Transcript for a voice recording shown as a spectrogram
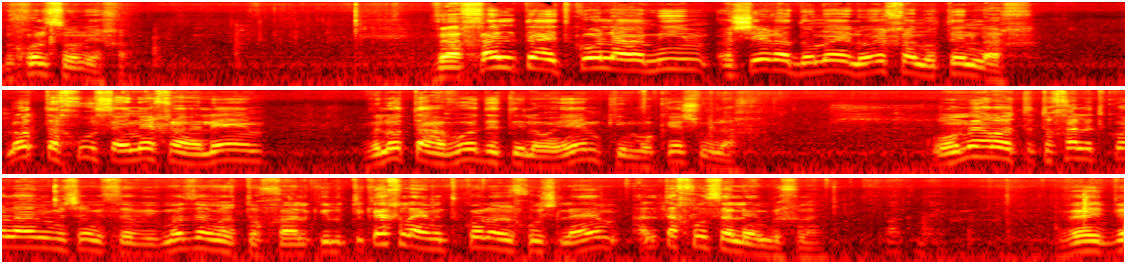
בכל שונאיך. ואכלת את כל העמים אשר אדוני אלוהיך נותן לך. לא תחוס עיניך עליהם, ולא תעבוד את אלוהיהם, כי מוקש הוא לך. הוא אומר לו, אתה תאכל את כל העמים אשר מסביב. מה זה אומר תאכל? כאילו, תיקח להם את כל הרכוש שלהם, אל תחוס עליהם בכלל. ו... ו...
